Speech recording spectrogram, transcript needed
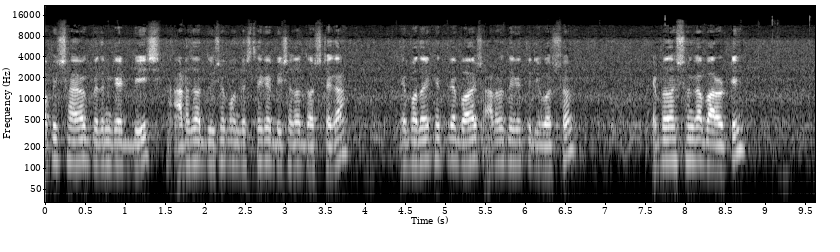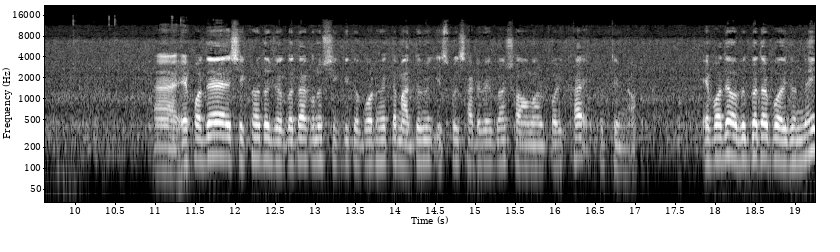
অফিস সহায়ক বেতন গ্রেড বিশ, আট হাজার দুশো পঞ্চাশ থেকে বিশ হাজার দশ টাকা। এ পদের ক্ষেত্রে বয়স আঠারো থেকে তিরিশ বছর। এ পদের সংখ্যা বারোটি। এ পদে শিক্ষাগত যোগ্যতা কোনো শিক্ষিত বোর্ড হইতে মাধ্যমিক স্কুল সার্টিফিকেট বা সমমান পরীক্ষায় উত্তীর্ণ। এ পদে অভিজ্ঞতার প্রয়োজন নেই।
